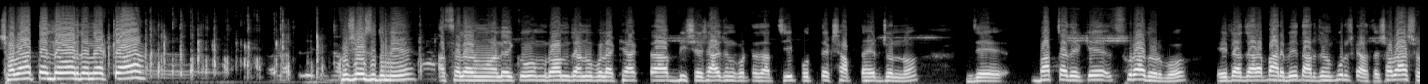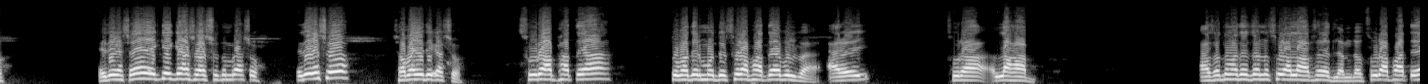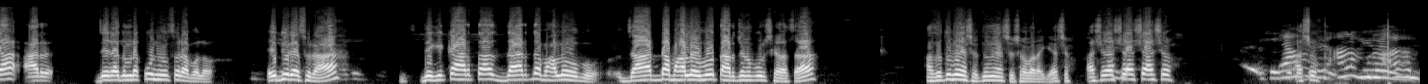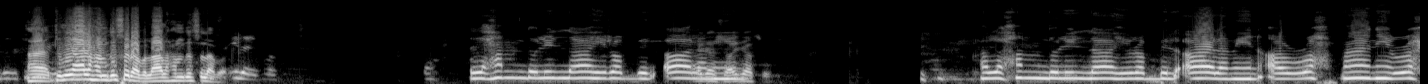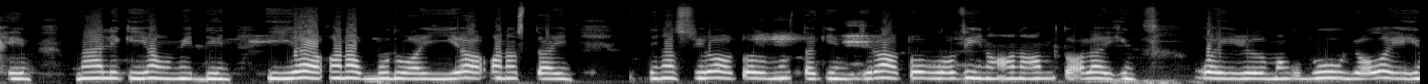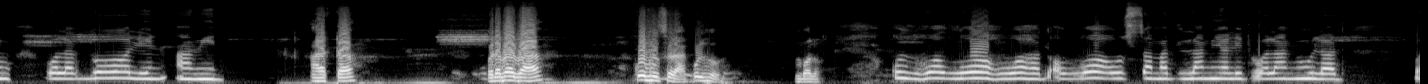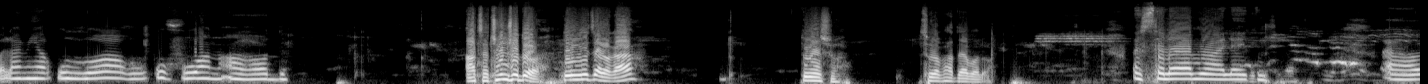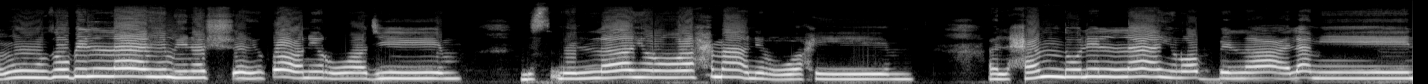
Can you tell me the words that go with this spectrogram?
হাততালি দেওয়ার জন্য একটা খুশি হয়েছো তুমি? আসসালামু আলাইকুম। রমজান উপলক্ষে একটা বিশেষ আয়োজন করতে যাচ্ছি প্রত্যেক সপ্তাহের জন্য, যে বাচ্চাদেরকে সুরা ধরবো। এটা যারা পারবে তার জন্য পুরস্কার আছে। সবাই আসো। এদিকে আসো। আসো? আসো, তোমরা আসো। এদিকে আসো। সবাই এদিকে আসো। সুরা ফাতেহা, তোমাদের মধ্যে সুরা ফাতেহা বলবা? আর এই সুরা লাহাব। আচ্ছা তোমাদের জন্য সুরা লাহাব ছেড়ে দিলাম। সুরা ফাতেহা আর যেটা তোমরা কোন সুরা বলো? এই দুইটা সুরা দেখি কারটা যারটা ভালো হব যারটা ভালো হব তার জন্য পুরস্কার আছে আচ্ছা তুমি আসো তুমি আসো সবার আগে আসো আসো আসো আসো আসো। আসো। হ্যাঁ তুমি আলহামদুলিল্লাহ বলো আলহামদুলিল্লাহ বলো। আলহামদুলিল্লাহ রব্বিল আলামিন। আলহামদুলিল্লাহ রব্বিল আলামিন। আর রহমানির রহিম। لله رب العالمين الرحمن الرحيم مالك يوم الدين إياك نعبد وإياك نستعين اهدنا الصراط المستقيم صراط الذين أنعمت عليهم غير المغضوب عليهم ولا الضالين آمين আরেকটা ওটা পারবা কুলহু সুরা কুলহু বলো قل هو الله أحد الله الصمد لم يلد ولم يولد ولم يكن له كفوا أحد আচ্ছা শুনছো তো তুমি বিচারো কা তুমি আসো সুরা ফাতেহা বলো السلام عليكم أعوذ بالله من الشيطان الرجيم بسم الله الرحمن الرحيم الحمد لله رب العالمين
